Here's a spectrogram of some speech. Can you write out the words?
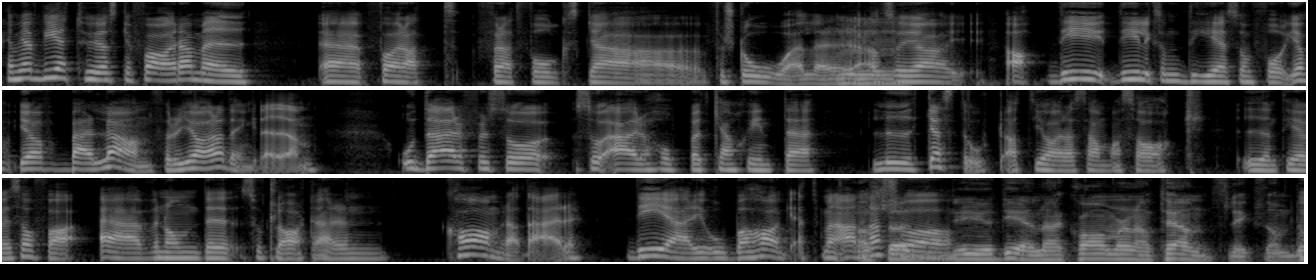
Ja. Jag vet hur jag ska föra mig eh, för, att, för att folk ska förstå. Eller, Mm. alltså jag, ja, det, det är liksom det som folk... Jag, jag bär lön för att göra den grejen. Och därför så, så är hoppet kanske inte lika stort att göra samma sak i en tv-soffa. Även om det såklart är en kamera där. Det är ju obehaget. Men annars Alltså, så... Mm. Det är ju det, när kamerorna tänds liksom, då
